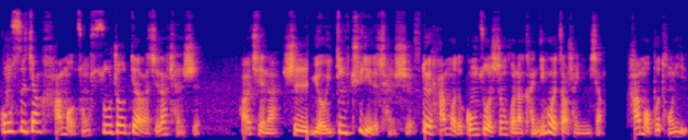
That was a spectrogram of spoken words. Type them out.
公司将韩某从苏州调到其他城市，而且呢是有一定距离的城市，对韩某的工作生活呢肯定会造成影响。韩某不同意，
